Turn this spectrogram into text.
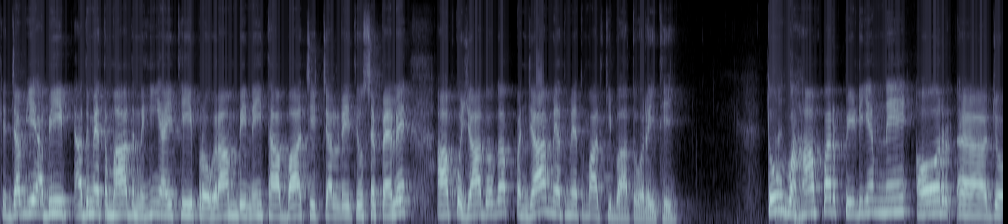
कि जब ये अभी अदम अतमाद नहीं आई थी, प्रोग्राम भी नहीं था, बातचीत चल रही थी, उससे पहले आपको याद होगा, पंजाब में अदम अतमाद की बात हो रही थी। तो हाँ वहाँ पर पीडीएम ने और जो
